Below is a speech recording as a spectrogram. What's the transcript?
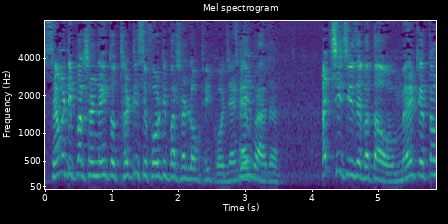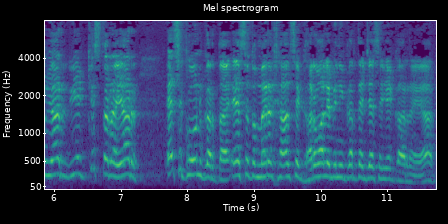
सेवेंटी परसेंट नहीं तो थर्टी से फोर्टी परसेंट लोग ठीक हो जाएँगे सही बात है अच्छी चीज़ें बताओ मैं कहता हूँ यार ये किस तरह यार ऐसे कौन करता है ऐसे तो मेरे ख्याल से घर वाले भी नहीं करते जैसे ये कर रहे हैं यार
